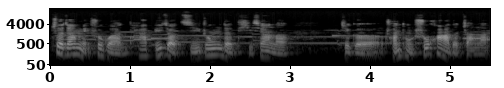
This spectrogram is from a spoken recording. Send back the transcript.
浙江美术馆它比较集中的体现了这个传统书画的展览，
